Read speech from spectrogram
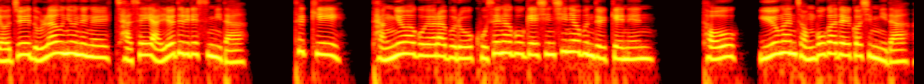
여주의 놀라운 효능을 자세히 알려드리겠습니다. 특히 당뇨와 고혈압으로 고생하고 계신 시니어분들께는 더욱 유용한 정보가 될 것입니다.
